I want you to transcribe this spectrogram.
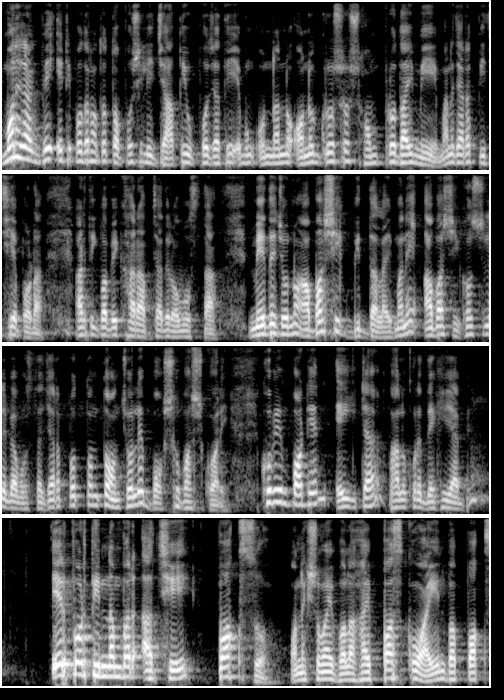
মনে রাখবে, এটি প্রধানত তপশিলি জাতি, উপজাতি এবং অন্যান্য অনগ্রসর সম্প্রদায় মেয়ে মানে যারা পিছিয়ে পড়া, আর্থিকভাবে খারাপ, যাদের অবস্থা। মেয়েদের জন্য আবাসিক বিদ্যালয় মানে আবাসিক হোস্টেলের ব্যবস্থা, যারা প্রত্যন্ত অঞ্চলে বসবাস করে। খুব ইম্পর্টেন্ট এইটা ভালো করে দেখে যাবে। এরপর তিন নম্বর আছে পক্সো। অনেক সময় বলা হয় পস্কো আইন বা পক্স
